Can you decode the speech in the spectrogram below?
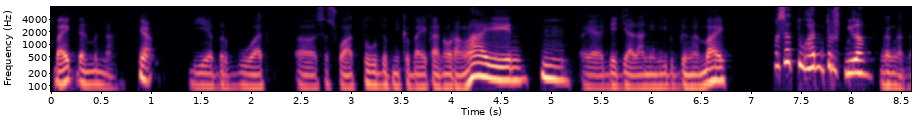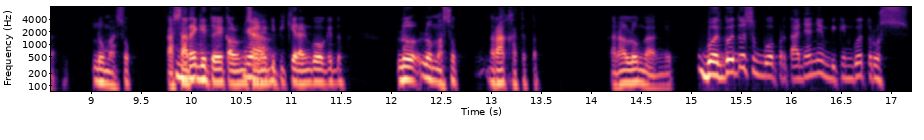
baik dan benar. Ya. Dia berbuat eh, sesuatu demi kebaikan orang lain. hmm, Ya dia jalanin hidup dengan baik. Masa Tuhan terus bilang, enggak, enggak, enggak. Lo masuk. Kasarnya Hmm. gitu ya kalau misalnya Ya. di pikiran gue gitu. Lo, lo masuk neraka tetap. Karena lo enggak gitu. Buat gue itu sebuah pertanyaan yang bikin gue terus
